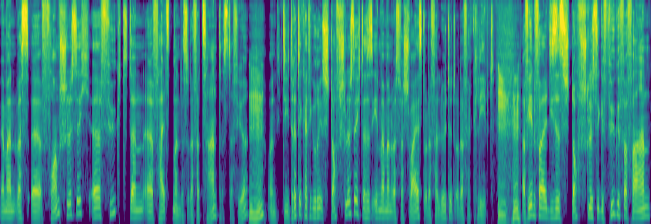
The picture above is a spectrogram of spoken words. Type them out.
Wenn man was äh, formschlüssig äh, fügt, dann äh, falzt man das oder verzahnt das dafür. Mhm. Und die dritte Kategorie ist stoffschlüssig. Das ist eben, wenn man was verschweißt oder verlötet oder verklebt. Mhm. Auf jeden Fall, dieses stoffschlüssige Fügeverfahren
